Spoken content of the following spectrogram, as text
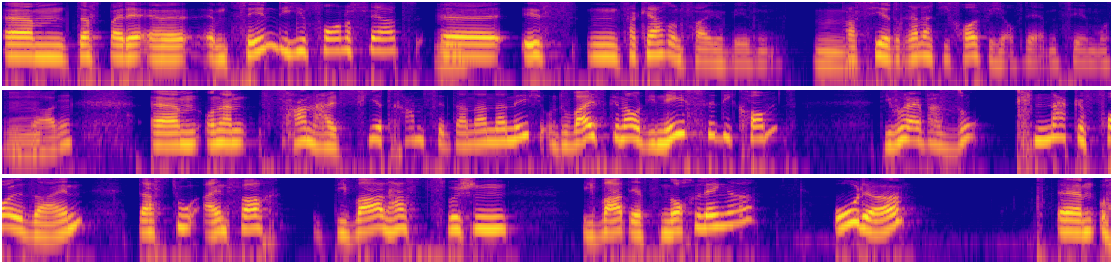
ähm, dass bei der äh, M10, die hier vorne fährt, äh, ist ein Verkehrsunfall gewesen. Passiert relativ häufig auf der M10, muss ich sagen. Ähm, und dann fahren halt vier Trams hintereinander nicht. Und du weißt genau, die nächste, die kommt, die wird einfach so knackevoll sein, dass du einfach die Wahl hast zwischen, ich warte jetzt noch länger oder ähm, oh,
